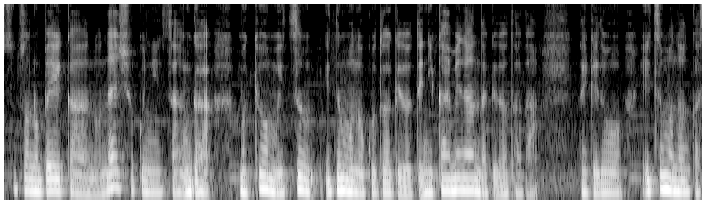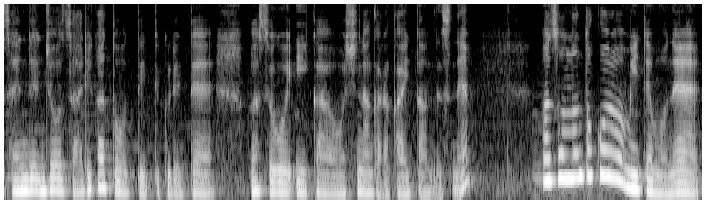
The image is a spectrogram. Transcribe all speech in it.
そのベーカーのね職人さんが、まあ、今日もいついつものことだけどって2回目なんだけどただだけどいつもなんか宣伝上手ありがとうって言ってくれて、まあ、すごいいい会話をしながら書いたんですね。まあ、そんなところを見てもね、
